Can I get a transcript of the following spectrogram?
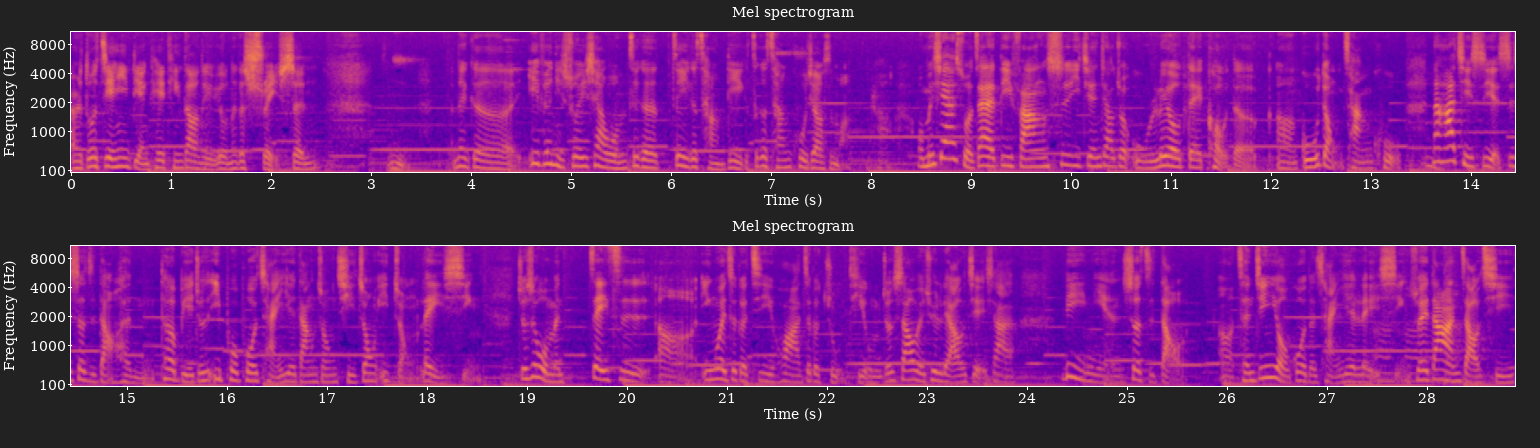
耳朵尖一点可以听到的有那个水声，嗯。那个一芬，你说一下我们这个这一个场地，这个仓库叫什么？好，我们现在所在的地方是一间叫做五六 Deco 的呃古董仓库。嗯、那它其实也是社子岛很特别，就是一波波产业当中其中一种类型。就是我们这一次呃，因为这个计划这个主题，我们就稍微去了解一下历年社子岛。呃，曾经有过的产业类型，所以当然早期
